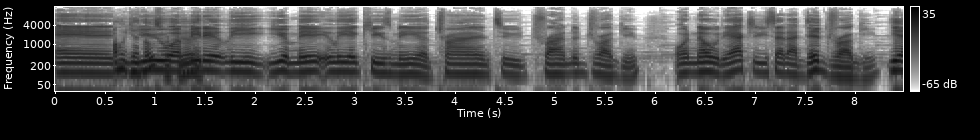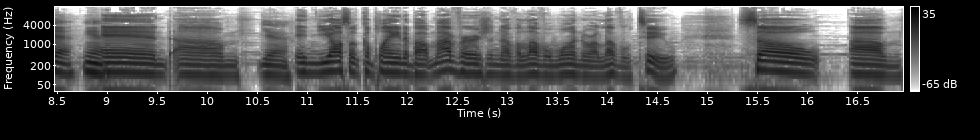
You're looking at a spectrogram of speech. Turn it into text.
And Oh, yeah, you immediately you immediately accused me of trying to trying to drug you. Or no, they actually said I did drug you. yeah, yeah, And um yeah. and you also complained about my version of a level one or a level two. So, um,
